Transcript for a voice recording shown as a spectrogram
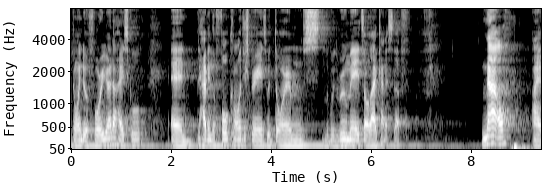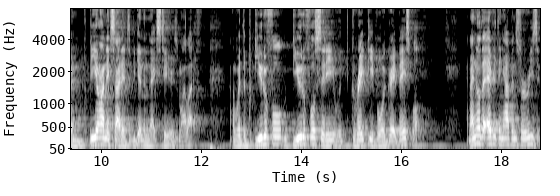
going to a four year out of high school and having the full college experience with dorms, with roommates, all that kind of stuff. Now, I am beyond excited to begin the next two years of my life. I'm with a beautiful, beautiful city with great people and great baseball. And I know that everything happens for a reason.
